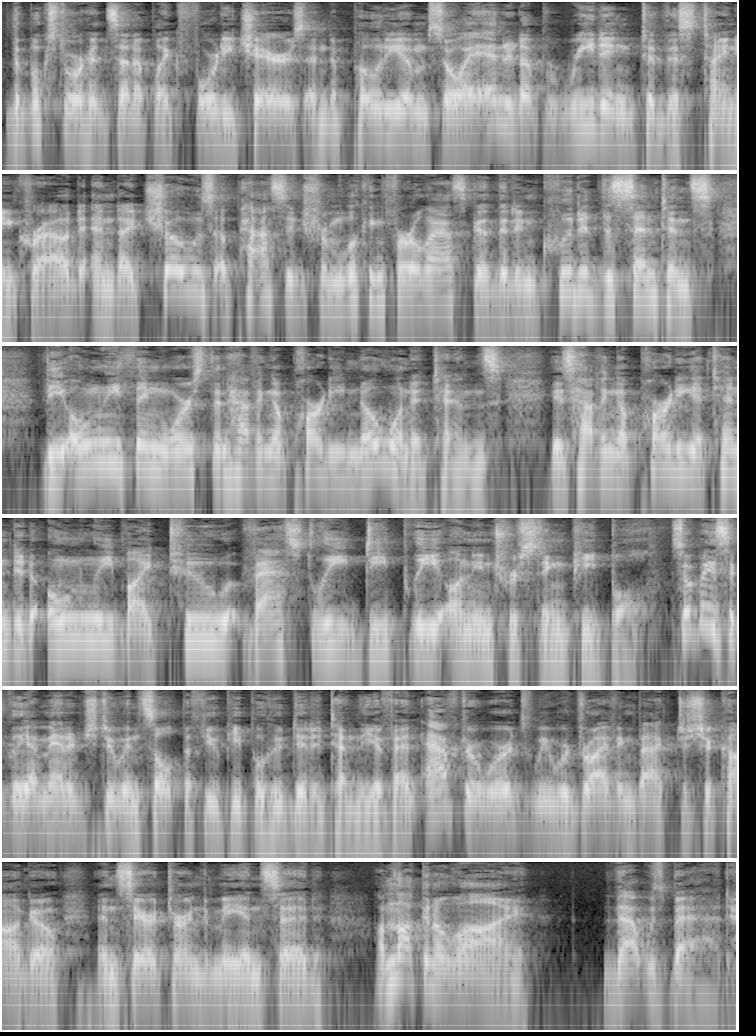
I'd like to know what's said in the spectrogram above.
The bookstore had set up like 40 chairs and a podium, so I ended up reading to this tiny crowd, and I chose a passage from Looking for Alaska that included the sentence, The only thing worse than having a party no one attends is having a party attended only by two vastly, deeply uninteresting people. So basically, I managed to insult the few people who did attend the event. Afterwards, we were driving back to Chicago, and Sarah turned to me and said, I'm not gonna lie, that was bad.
